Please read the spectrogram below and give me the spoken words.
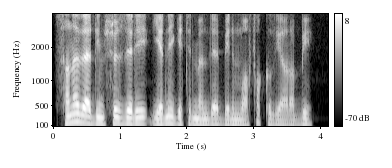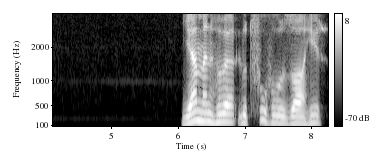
Sana verdiğim sözleri yerine getirmemde beni muvaffak kıl ya Rabbi. Ya men huve lütfuhu zahir.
